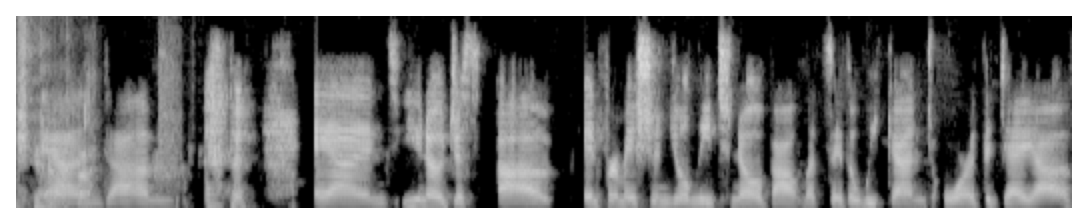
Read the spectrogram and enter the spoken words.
yeah. and um, and you know just uh, information you'll need to know about, let's say the weekend or the day of,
